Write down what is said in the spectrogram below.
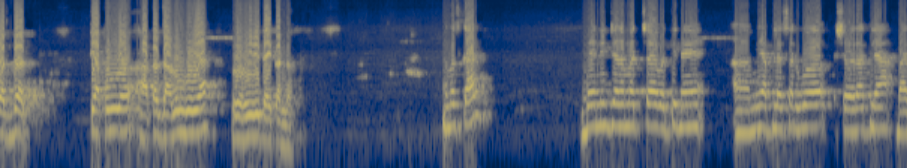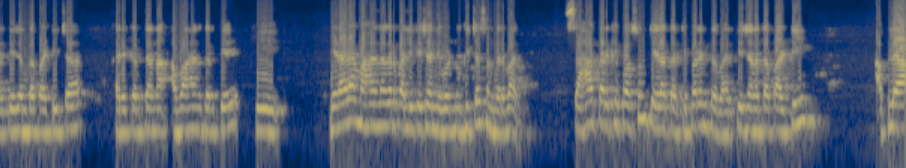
पद्धत ते आपण आता जाणून घेऊया रोहिणीताईकडनं. नमस्कार. दैनिक जनमतच्या वतीने मी आपल्या सर्व शहरातल्या भारतीय जनता पार्टीच्या कार्यकर्त्यांना आवाहन करते की येणाऱ्या महानगरपालिकेच्या निवडणुकीच्या संदर्भात सहा तारखेपासून तेरा तारखेपर्यंत भारतीय जनता पार्टी आपल्या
